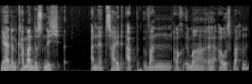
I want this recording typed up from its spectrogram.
Ja, dann kann man das nicht an der Zeit ab, wann auch immer äh, ausmachen.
